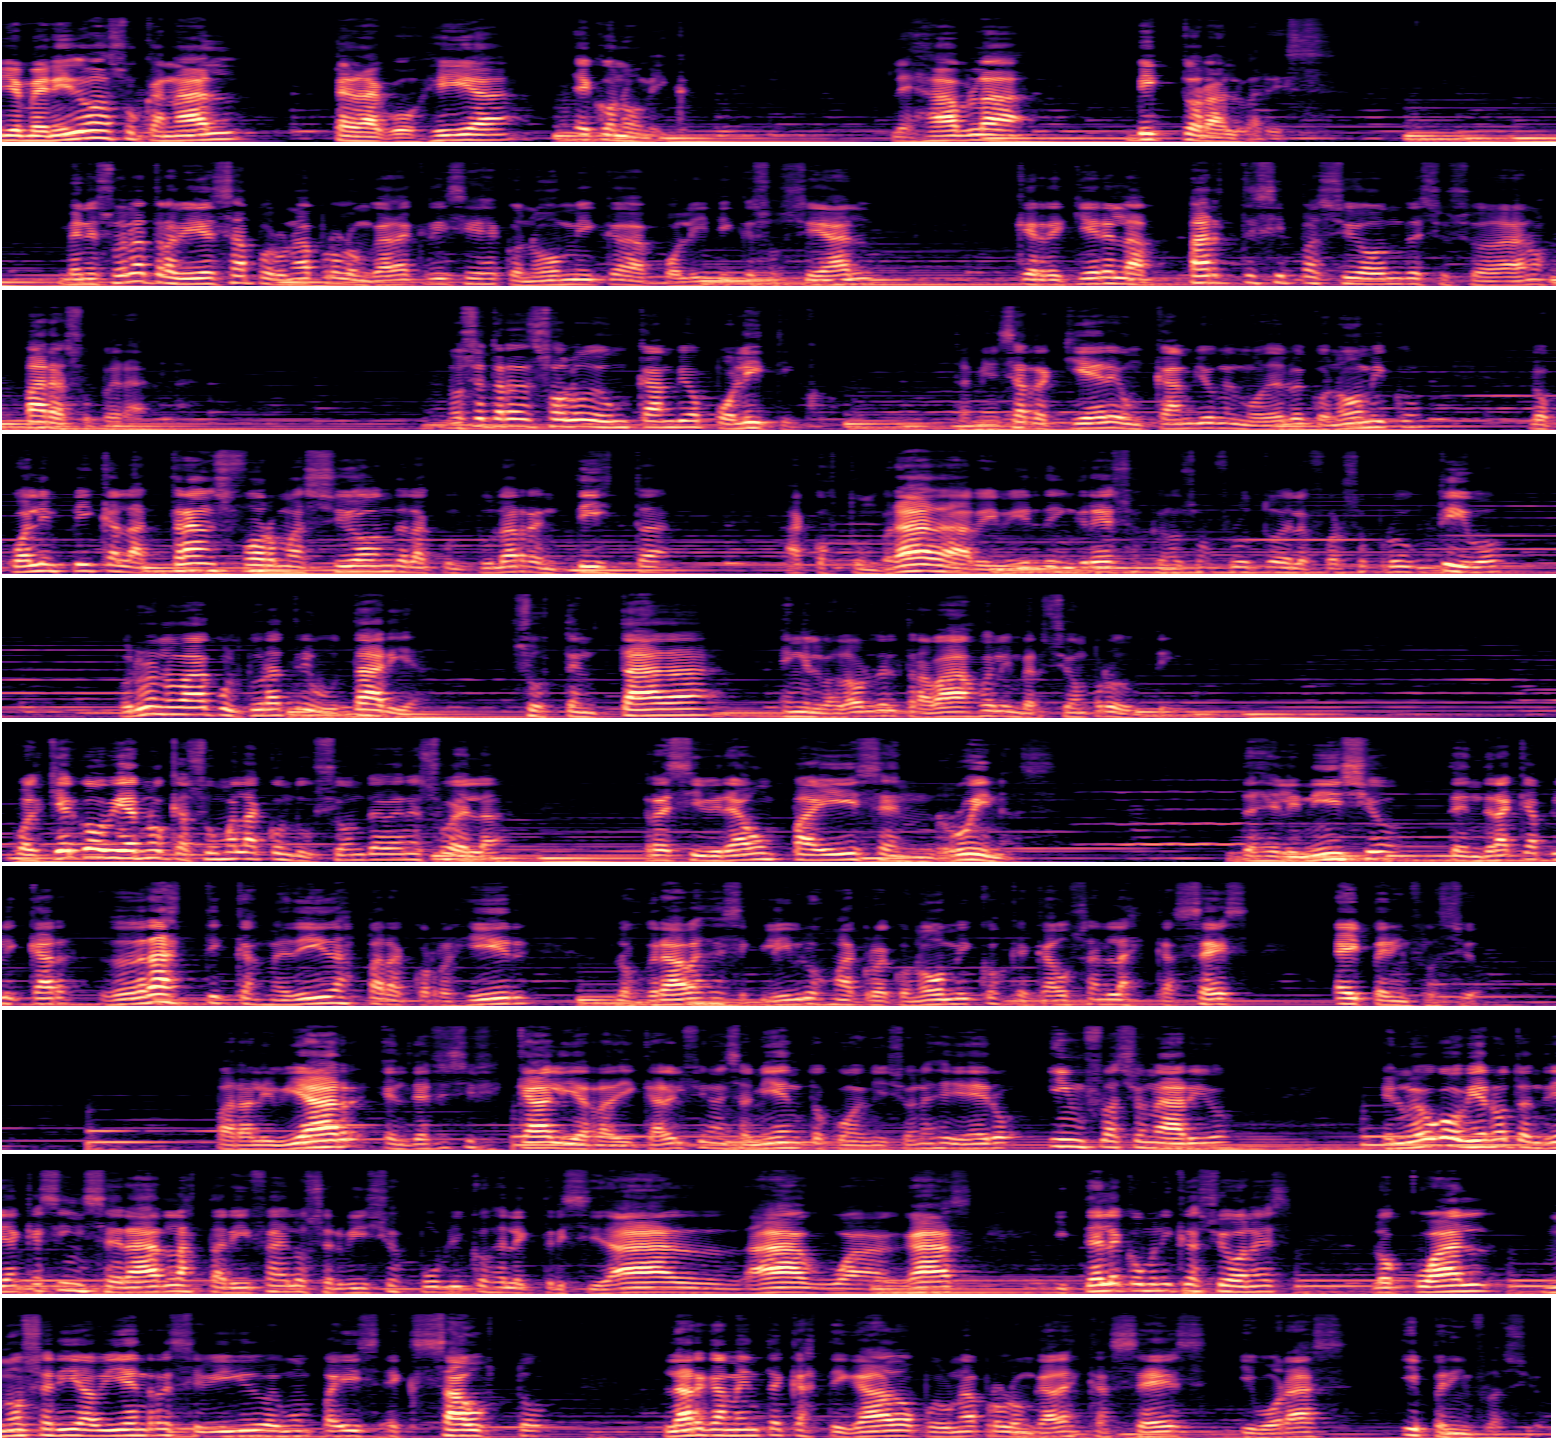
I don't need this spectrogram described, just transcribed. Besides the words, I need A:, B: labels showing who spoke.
A: Bienvenidos a su canal Pedagogía Económica. Les habla Víctor Álvarez. Venezuela atraviesa por una prolongada crisis económica, política y social que requiere la participación de sus ciudadanos para superarla. No se trata solo de un cambio político, también se requiere un cambio en el modelo económico, lo cual implica la transformación de la cultura rentista acostumbrada a vivir de ingresos que no son fruto del esfuerzo productivo, por una nueva cultura tributaria sustentada en el valor del trabajo y la inversión productiva. Cualquier gobierno que asuma la conducción de Venezuela recibirá un país en ruinas. Desde el inicio tendrá que aplicar drásticas medidas para corregir los graves desequilibrios macroeconómicos que causan la escasez e hiperinflación. Para aliviar el déficit fiscal y erradicar el financiamiento con emisiones de dinero inflacionario, el nuevo gobierno tendría que sincerar las tarifas de los servicios públicos de electricidad, agua, gas y telecomunicaciones, lo cual no sería bien recibido en un país exhausto, largamente castigado por una prolongada escasez y voraz hiperinflación.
